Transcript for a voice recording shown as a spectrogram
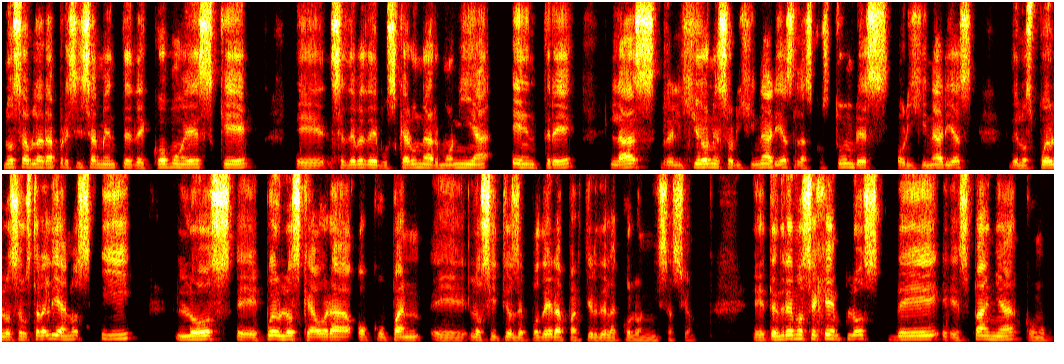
nos hablará precisamente de cómo es que eh, se debe de buscar una armonía entre las religiones originarias, las costumbres originarias de los pueblos australianos y los eh, pueblos que ahora ocupan eh, los sitios de poder a partir de la colonización. Tendremos ejemplos de España, como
